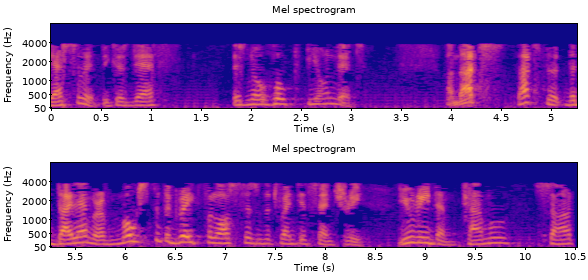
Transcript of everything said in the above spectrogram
desolate because death, there's no hope beyond it. And that's, that's the, the dilemma of most of the great philosophers of the 20th century. You read them, Camus, Sartre,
